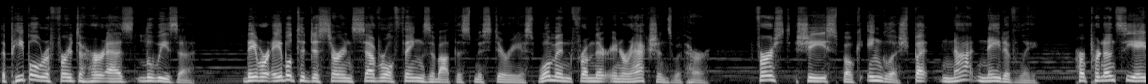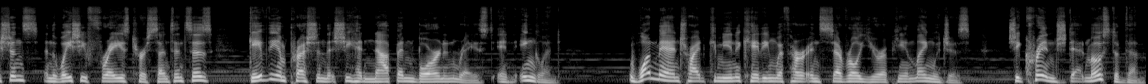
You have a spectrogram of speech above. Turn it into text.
the people referred to her as Louisa. They were able to discern several things about this mysterious woman from their interactions with her. First, she spoke English, but not natively. Her pronunciations and the way she phrased her sentences gave the impression that she had not been born and raised in England. One man tried communicating with her in several European languages. She cringed at most of them,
